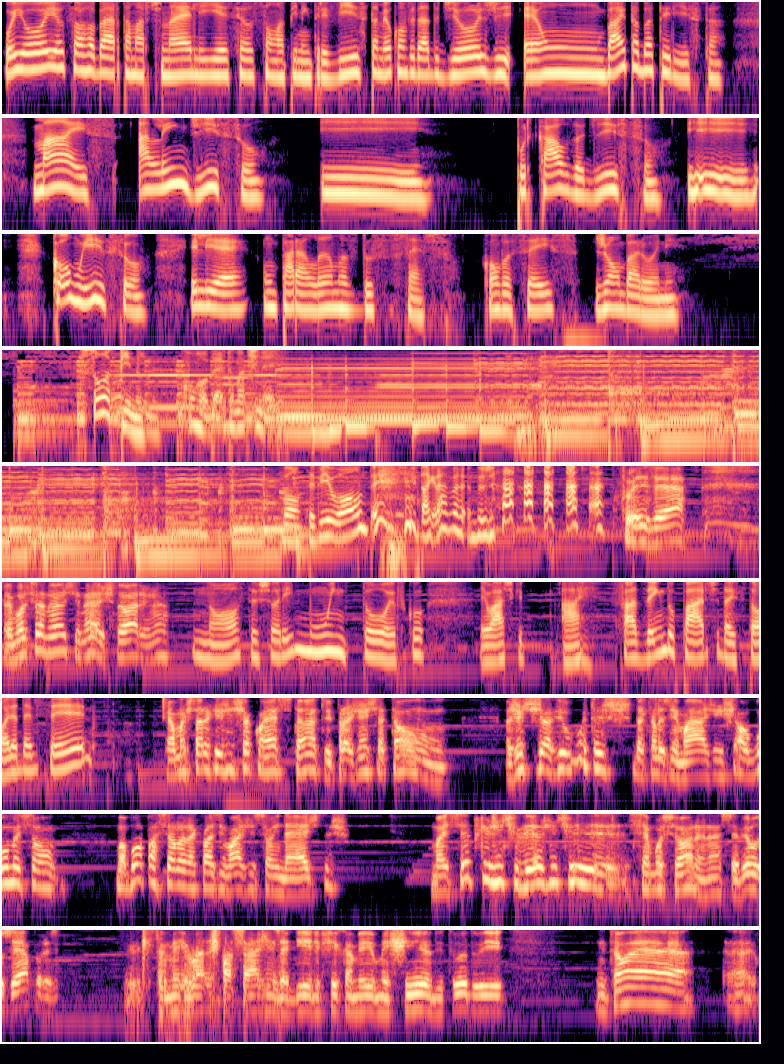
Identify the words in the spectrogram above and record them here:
Oi, oi, eu sou a Roberta Martinelli e esse é o Som Apina Entrevista. Meu convidado de hoje é um baita baterista. Mas, além disso, e por causa disso, e com isso, ele é um paralamas do sucesso. Com vocês, João Baroni. Som Apina, com Roberta Martinelli. Bom, você viu ontem? tá gravando já. Pois é. É emocionante, né? A história, né? Nossa, eu chorei muito. Eu fico. Eu acho que. Ai, fazendo parte da história deve ser. É uma história que a gente já conhece tanto e pra gente é tão. A gente já viu muitas daquelas imagens, algumas são. Uma boa parcela daquelas imagens são inéditas, mas sempre que a gente vê, a gente se emociona, né? Você vê o Zé, por exemplo também várias passagens ali, ele fica meio mexido e tudo. E, então é, é,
